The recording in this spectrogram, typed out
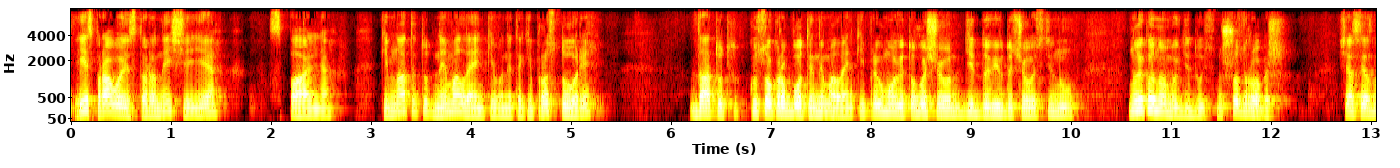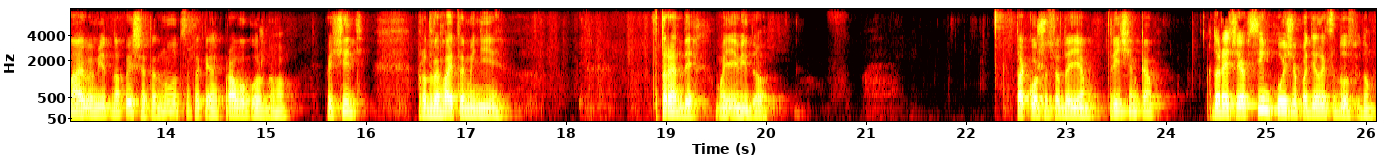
І з правої сторони ще є спальня. Кімнати тут не маленькі, вони такі просторі. Да, тут кусок роботи не маленький, при умові того, що дід довів до чого стіну. Ну, економив дідусь, ну що зробиш? Зараз я знаю, ви мені напишете, ну це таке право кожного. Пишіть, продвигайте мені в тренди моє відео. Також ось даємо тріщинка. До речі, я всім хочу поділитися досвідом.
